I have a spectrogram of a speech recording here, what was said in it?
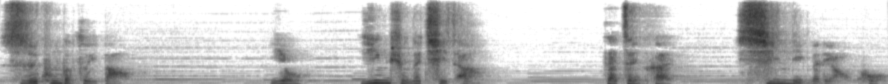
时空的隧道；有英雄的气场，在震撼心灵的辽阔。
